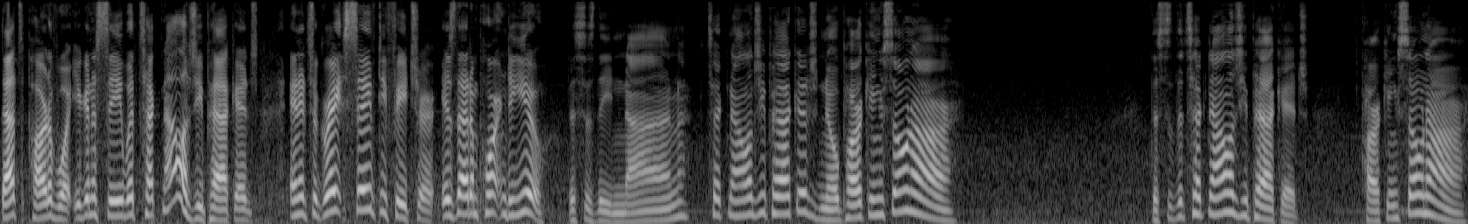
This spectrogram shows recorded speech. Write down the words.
That's part of what you're gonna see with technology package. And it's a great safety feature. Is that important to you? This is the non-technology package, no parking sonar. This is the technology package, parking sonar.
